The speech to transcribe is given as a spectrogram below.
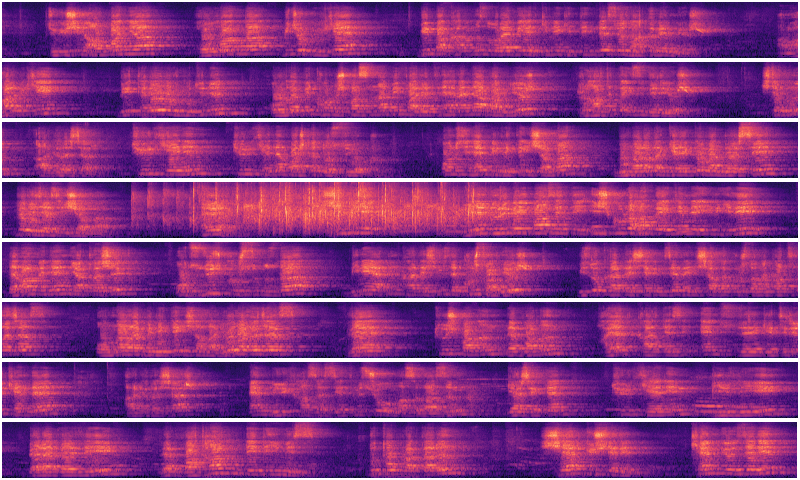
Çünkü şimdi Almanya, Hollanda birçok ülke bir bakanımız oraya bir etkinliğe gittiğinde söz hakkı vermiyor. Ama halbuki bir terör örgütünün orada bir konuşmasına, bir faaliyetine hemen ne yapabiliyor? Rahatlıkla izin veriyor. İşte bunu arkadaşlar, Türkiye'nin Türkiye'den başka dostu yok. Onun için hep birlikte inşallah bunlara da gerekli olan dersi vereceğiz inşallah. Evet. Şimdi yine Nuri Bey bahsetti. İş kurulu hakkı eğitimle ilgili devam eden yaklaşık 33 kursumuzda bine yakın kardeşimiz de kurs alıyor. Biz o kardeşlerimize de inşallah kurslarına katılacağız. Onlarla birlikte inşallah yol alacağız ve Tuşba'nın ve Van'ın hayat kalitesini en üst düzeye getirirken de arkadaşlar en büyük hassasiyetimiz şu olması lazım. Gerçekten Türkiye'nin birliği, beraberliği ve vatan dediğimiz bu toprakların şer güçlerin, kem gözlerin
